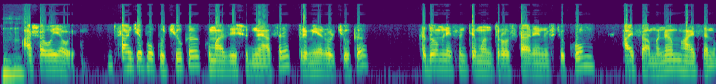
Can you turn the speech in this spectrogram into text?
Mhm. Așa o iau eu. S-a început cu Ciucă, cum a zis și dumneavoastră, premierul Ciucă, că, domnule, suntem într-o stare nu știu cum, hai să amânăm, hai să nu.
